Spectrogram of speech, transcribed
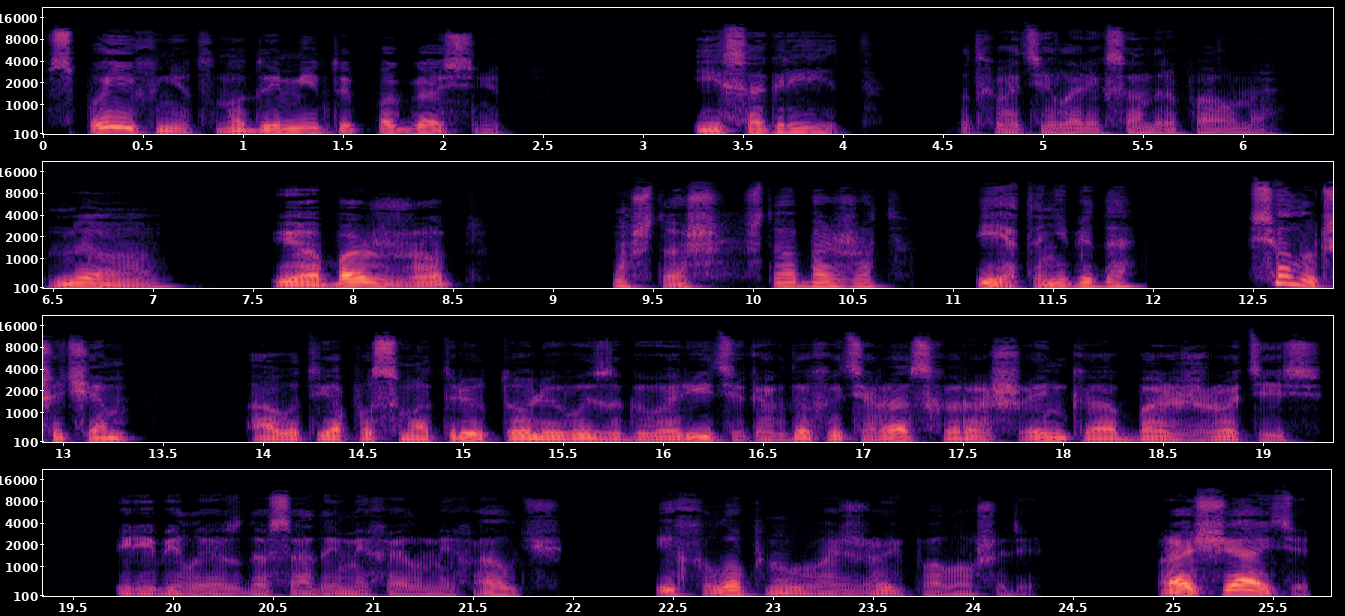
Вспыхнет, но дымит и погаснет. — И согреет, — подхватила Александра Павловна. — Да, и обожжет. — Ну что ж, что обожжет. И это не беда. Все лучше, чем... А вот я посмотрю, то ли вы заговорите, когда хоть раз хорошенько обожжетесь, — перебил ее с досадой Михаил Михайлович и хлопнул вожжой по лошади. — Прощайте. —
